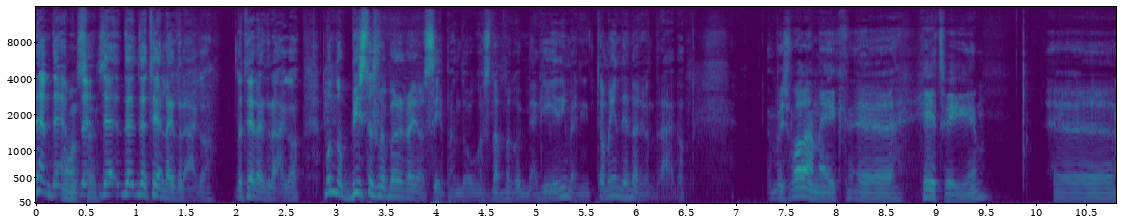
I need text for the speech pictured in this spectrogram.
Nem, de, de, Nonsense. de, de, de, tényleg drága. De tényleg drága. Mondom, biztos, hogy benne nagyon szépen dolgoznak, meg hogy megéri, meg tudom én, de nagyon drága. és valamelyik uh, hétvégén uh,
